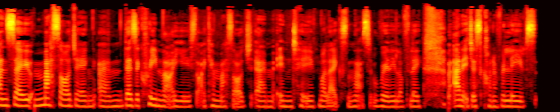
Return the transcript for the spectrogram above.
And so massaging, um, there's a cream that I use that I can massage um, into my legs, and that's really lovely. And it just kind of relieves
